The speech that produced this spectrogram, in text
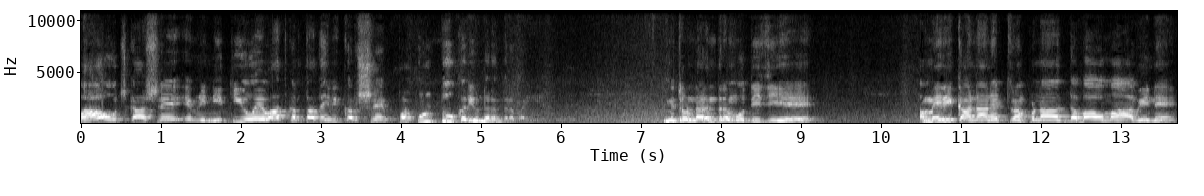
ભાવ ઉચકાશે, એમની નીતિઓ એ વાત કરતા તેવી કરશે, પણ ઉલટું કર્યું નરેન્દ્રભાઈએ. મિત્રો, નરેન્દ્ર મોદીજીએ અમેરિકાના અને ટ્રમ્પના દબાવમાં આવીને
